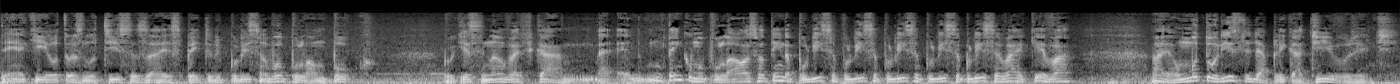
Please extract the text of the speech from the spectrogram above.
tem aqui outras notícias a respeito de polícia, eu vou pular um pouco porque senão vai ficar. É, é, não tem como pular, só tem da polícia, polícia, polícia, polícia, polícia, vai que vá. Olha, um motorista de aplicativo, gente,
